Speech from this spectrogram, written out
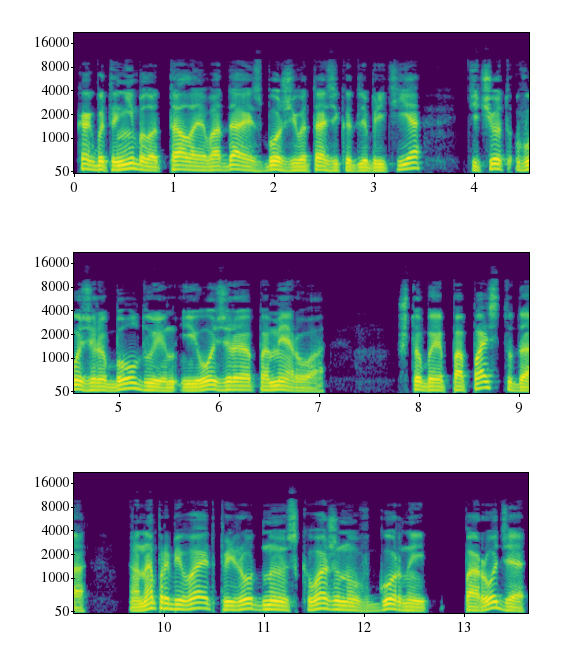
Как бы то ни было, талая вода из божьего тазика для бритья течет в озеро Болдуин и озеро Померуа. Чтобы попасть туда, она пробивает природную скважину в горной породе,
